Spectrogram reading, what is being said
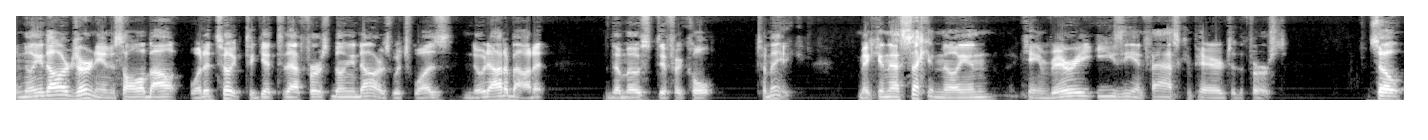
a million dollar journey, and it's all about what it took to get to that first million dollars, which was no doubt about it, the most difficult to make. Making that second million came very easy and fast compared to the first. So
